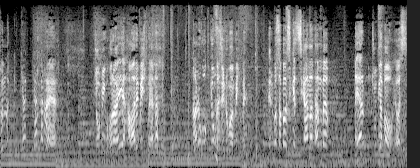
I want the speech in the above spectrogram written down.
सुन, क्या क्या कर रहा है यार? जो भी हो रहा है हमारे बीच में है ना? नानू को क्यों घसीटूँगा बीच में? तेरे को सबक सीख, सिखाना था, मैं यार चूतिया पा हो गया, बस।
